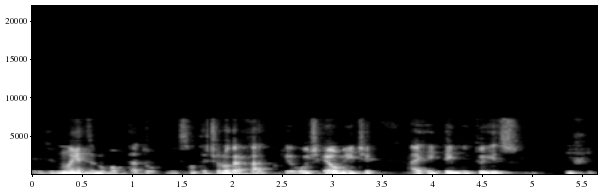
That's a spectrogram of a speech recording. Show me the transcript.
Ele não entra no computador. Eles são datilografados, porque hoje realmente a gente tem muito isso. Enfim.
